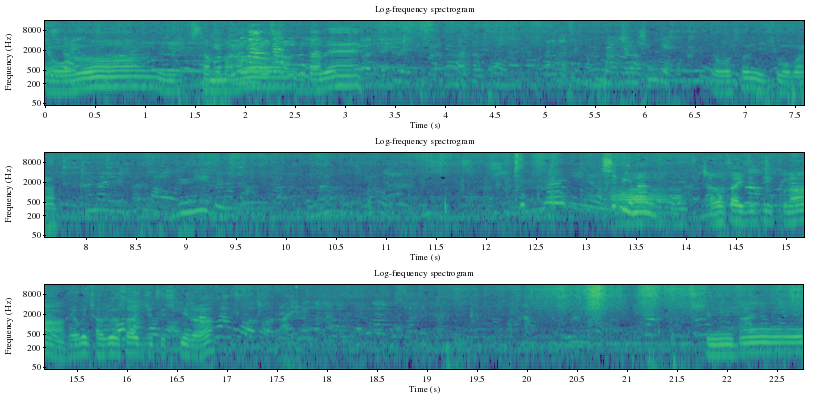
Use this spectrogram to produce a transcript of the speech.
요거는 23만원, 그 다음에 요것은 25만원. 12만 아, 작은 사이즈도 있구나. 여긴 작은 사이즈도 있습니다. 진부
